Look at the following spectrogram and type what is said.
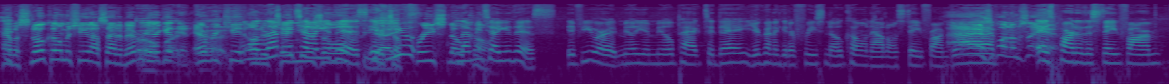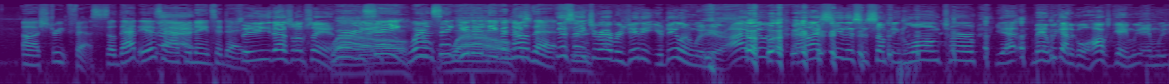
Have a snow cone machine outside of every oh exit, and every kid well, under 10 years old this. gets you, a free snow let cone. me tell you this: if you are at Million Meal Pack today, you're going to get a free snow cone out on State Farm Drive. That's what I'm saying. As part of the State Farm uh, Street Fest. So that is that, happening today. See, that's what I'm saying. We're in sync. We're in sync. Wow. You didn't even know this, that. This ain't your average idiot you're dealing with here. I do it, and I see this as something long term. Yeah, man, we got to go Hawks game, and we,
